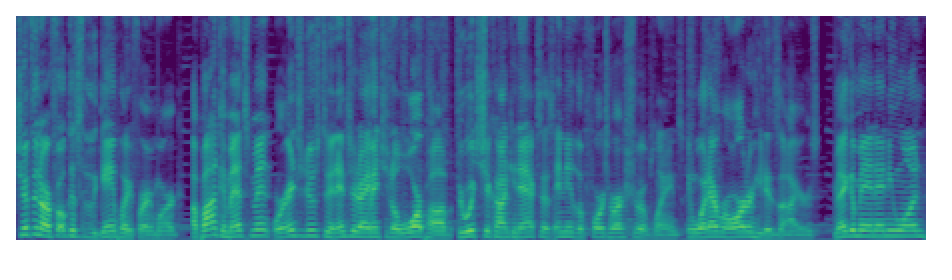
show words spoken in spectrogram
Shifting our focus to the gameplay framework, upon commencement, we're introduced to an interdimensional warp hub through which Chakan can access any of the four terrestrial planes in whatever order he desires. Mega Man anyone,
